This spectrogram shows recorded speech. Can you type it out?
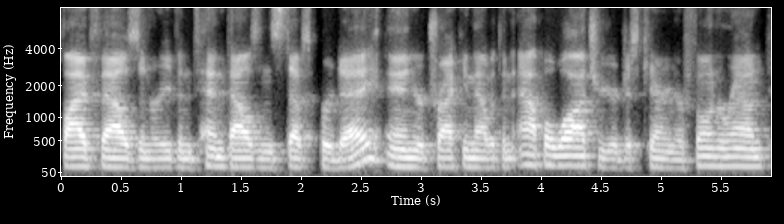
5,000 or even 10,000 steps per day, and you're tracking that with an Apple Watch or you're just carrying your phone around,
